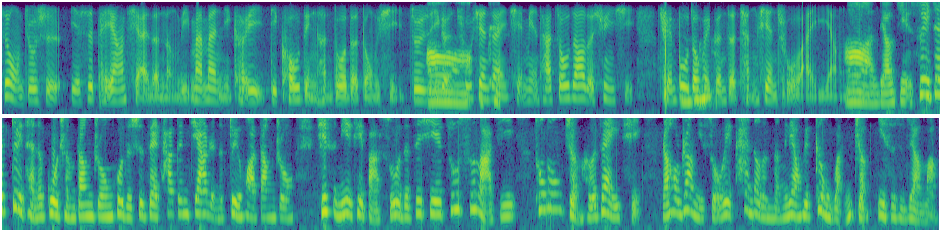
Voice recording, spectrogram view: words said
这种就是也是培养起来的能力，慢慢你可以 decoding 很多的东西，就是一个人出现在你前面，他周遭的讯息全部都会跟着呈现出来一样啊。了解，所以在对谈的过程当中。或者是在他跟家人的对话当中，其实你也可以把所有的这些蛛丝马迹通通整合在一起，然后让你所谓看到的能量会更完整。意思是这样吗？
